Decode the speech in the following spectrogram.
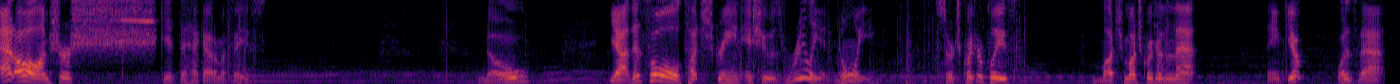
at all. I'm sure. Shh. Get the heck out of my face. No. Yeah, this whole touchscreen issue is really annoying. Search quicker, please. Much, much quicker than that. Thank you. What is that?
